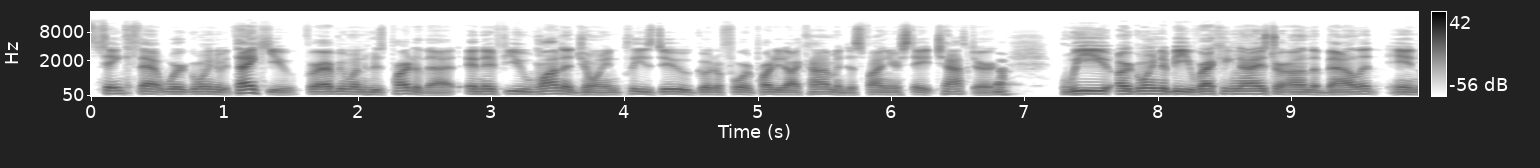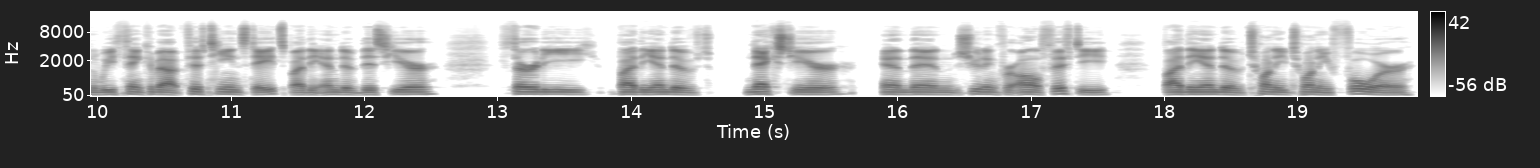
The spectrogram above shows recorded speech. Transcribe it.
think that we're going to thank you for everyone who's part of that. And if you want to join, please do go to forwardparty.com and just find your state chapter. Yeah. We are going to be recognized or on the ballot in, we think, about 15 states by the end of this year, 30 by the end of next year, and then shooting for all 50 by the end of 2024.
